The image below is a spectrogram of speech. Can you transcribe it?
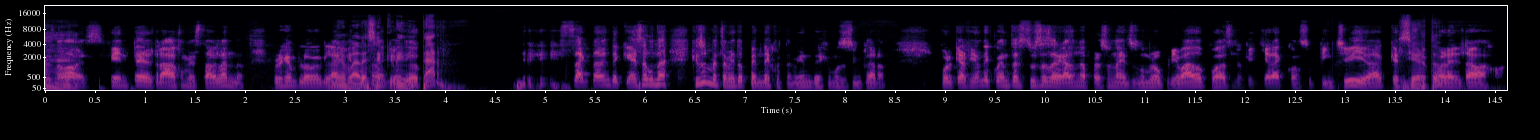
dices, no mames, gente del trabajo me está hablando. Por ejemplo, la Me va a gente con Exactamente, que es una, que es un pensamiento pendejo también, dejemos eso en claro. Porque al final de cuentas, tú estás agregando a una persona en su número privado, puede hacer lo que quiera con su pinche vida, que es ¿Cierto? fuera del trabajo.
